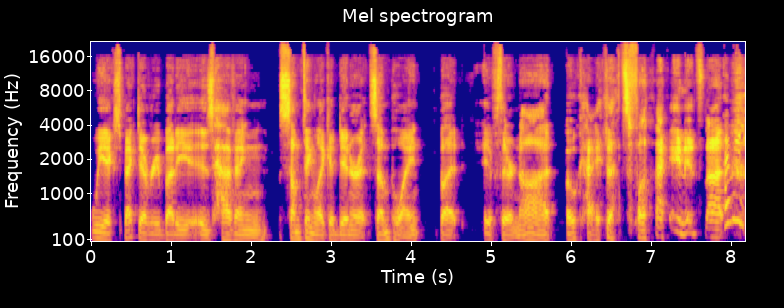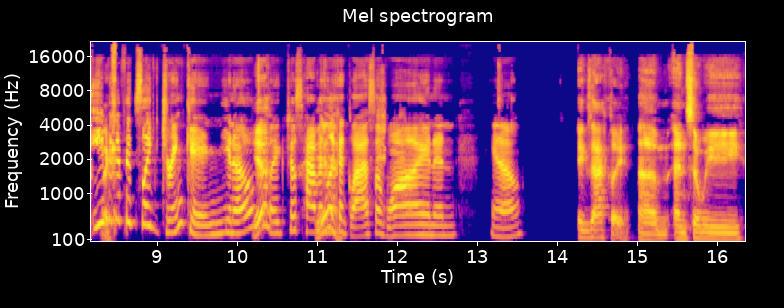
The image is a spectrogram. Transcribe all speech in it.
we expect everybody is having something like a dinner at some point but if they're not okay that's fine. It's not i mean even like, if it's like drinking you know yeah, like just having yeah. like a glass of wine and you know. Exactly. Um and so we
